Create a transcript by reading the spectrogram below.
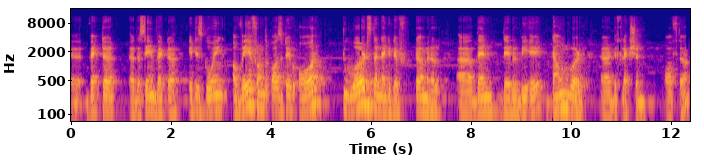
a vector, uh, the same vector, it is going away from the positive or towards the negative terminal, uh, then there will be a downward uh, deflection of the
